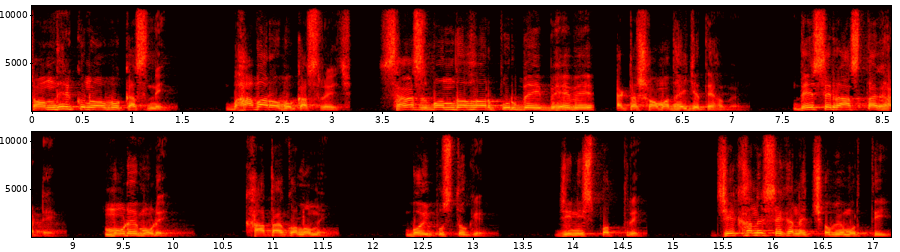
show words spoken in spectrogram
সন্দেহের কোনো অবকাশ নেই, ভাবার অবকাশ রয়েছে। শ্বাস বন্ধ হওয়ার পূর্বে ভেবে একটা সমাধায় যেতে হবে। দেশের রাস্তাঘাটে, মোড়ে মোড়ে, খাতা কলমে, বই পুস্তকে, জিনিসপত্রে, যেখানে সেখানে ছবি মূর্তি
